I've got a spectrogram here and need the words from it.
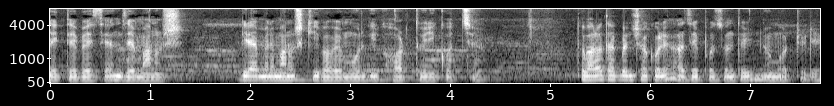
দেখতে পেয়েছেন যে মানুষ, গ্রামের মানুষ কীভাবে মুরগির ঘর তৈরি করছে। তো ভালো থাকবেন সকলে। আজ এ পর্যন্তই। নমর টুডে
